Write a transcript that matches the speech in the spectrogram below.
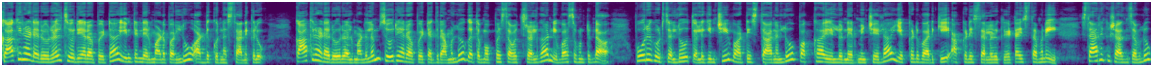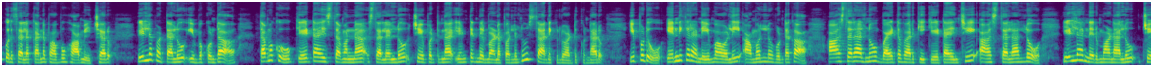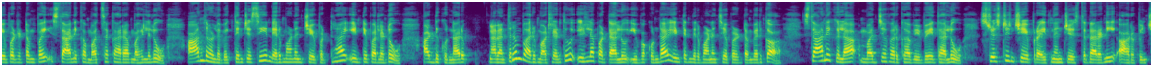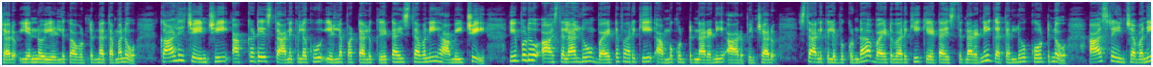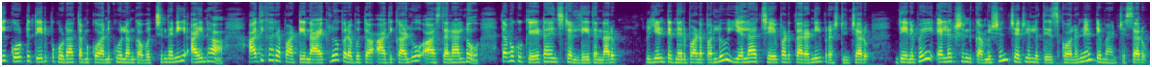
Kakinada rural Suryaraopeta ఇంటి నిర్మాణ పనులు అడ్డుకున్న స్థానికులు. కాకినాడ రూరల్ మండలం సూర్యారావుపేట గ్రామంలో గత ముప్పై సంవత్సరాలుగా నివాసం ఉంటున్న పూరిగుడిసెలను తొలగించి వాటి స్థానంలో పక్కా ఇళ్ళు నిర్మించేలా ఎక్కడి వారికి అక్కడి స్థలాలు కేటాయిస్తామని స్థానిక శాసనసభలు కురసాల కన్నబాబు హామీ ఇచ్చారు. ఇళ్ళ పట్టాలు ఇవ్వకుండా తమకు కేటాయిస్తామన్న స్థలంలో చేపట్టిన ఇంటి నిర్మాణ పనులను స్థానికులు అడ్డుకున్నారు. ఇప్పుడు ఎన్నికల నియమావళి అమల్లో ఉండగా ఆ స్థలాలను బయట వారికి కేటాయించి ఆ స్థలాల్లో ఇళ్ళ నిర్మాణాలు చేపట్టడంపై స్థానిక మత్స్యకార మహిళలు ఆందోళన వ్యక్తం చేసి నిర్మాణం చేపట్టిన ఇంటి పనులను అడ్డుకున్నారు. అనంతరం వారు మాట్లాడుతూ ఇళ్ళ పట్టాలు ఇవ్వకుండా ఇంటి నిర్మాణం చేపట్టడం వెనుక స్థానికుల మధ్యవర్గ విభేదాలు సృష్టించే ప్రయత్నం చేస్తున్నారని ఆరోపించారు. ఎన్నో ఏళ్ళుగా ఉంటున్న తమను ఖాళీ చేయించి అక్కడే స్థానికులకు ఇళ్ళ పట్టాలు కేటాయిస్తామని హామీ ఇచ్చి ఇప్పుడు ఆ స్థలాలను బయట వారికి అమ్ముకుంటున్నారని ఆరోపించారు. స్థానికులు ఇవ్వకుండా బయట వారికి కేటాయిస్తున్నారని గతంలో కోర్టును ఆశ్రయించామని కోర్టు తీర్పు కూడా తమకు అనుకూలంగా వచ్చిందని అయినా అధికార పార్టీ నాయకులు ప్రభుత్వ అధికారులు ఆ స్థలాలను తమకు కేటాయించడం లేదన్నారు. ఇంటి నిర్మాణ పనులు? ఎలా చేపడతారని ప్రశ్నించారు. దీనిపై ఎలక్షన్ కమిషన్ చర్యలు తీసుకోవాలని డిమాండ్ చేశారు.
